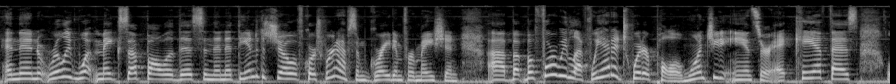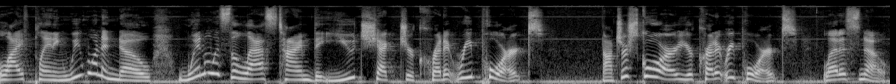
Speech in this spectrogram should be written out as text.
and then really what makes up all of this. And then at the end of the show, of course, we're going to have some great information. Uh, but before we left, we had a Twitter poll. I want you to answer at KFS Life Planning. We want to know when was the last time that you checked your credit report, not your score, your credit report. Let us know.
